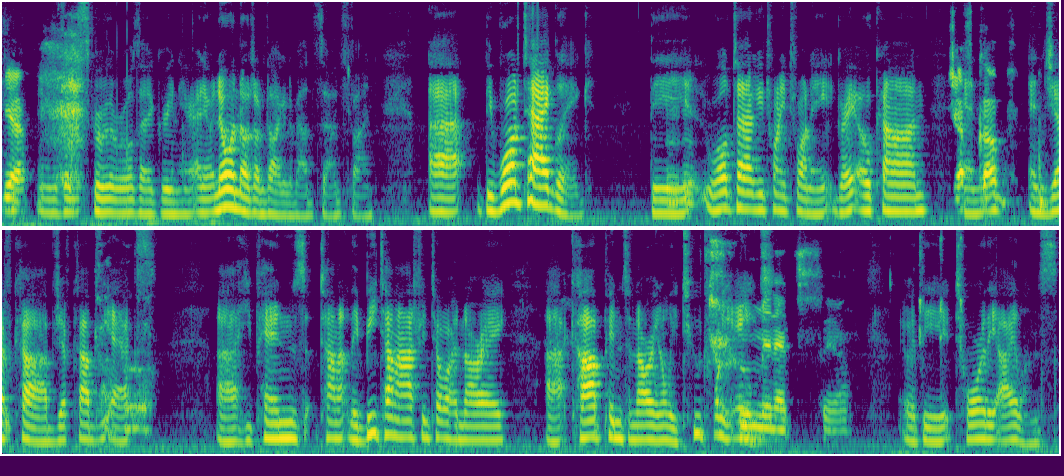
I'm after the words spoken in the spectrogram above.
Yeah. And he's like, screw the rules, I have green hair. Anyway, no one knows what I'm talking about, so it's fine. Uh, the World Tag League. The World Tag League 2020. Great O-Khan Jeff and, Cobb. and Jeff Cobb. Jeff Cobb's the X. Uh, he pins Tana. They beat Tanahashi and Toa Henare. Uh, Cobb pins Henare in only Two 228 minutes. Yeah. with the Tour of the Islands.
